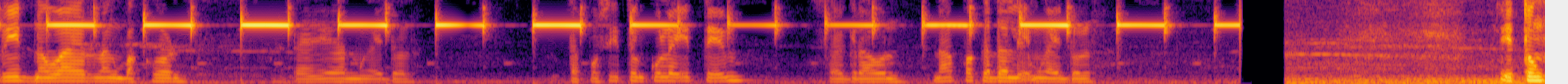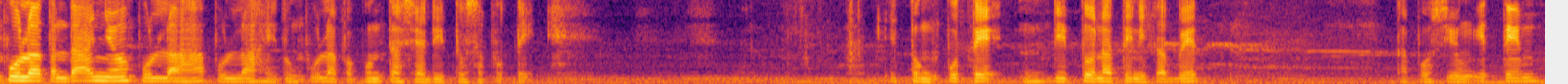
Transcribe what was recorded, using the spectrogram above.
red na wire ng backhorn. Tayo yan mga idol. Tapos itong kulay itim sa ground. Napakadali mga idol. Itong pula, tandaan nyo, pula ha, pula. Itong pula, papunta siya dito sa puti. Itong puti, dito natin ikabit tapos yung itim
